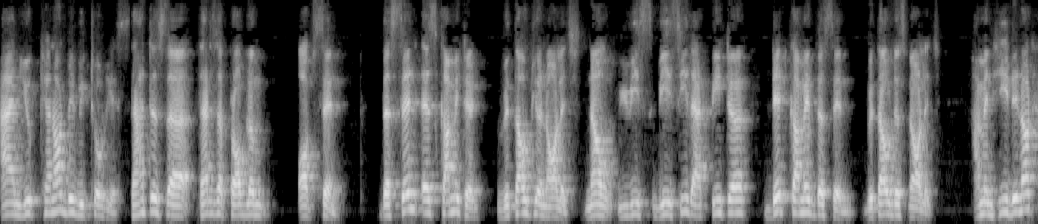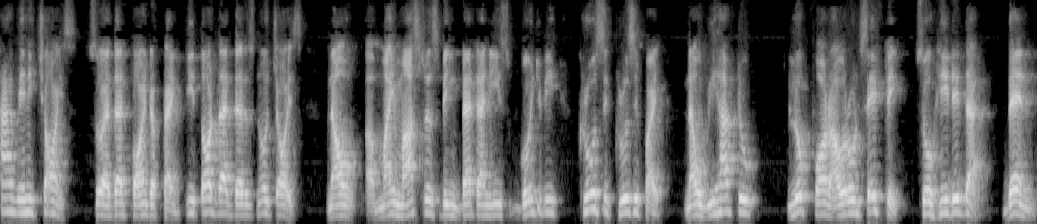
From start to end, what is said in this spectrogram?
and you cannot be victorious. That is the that is the problem of sin. The sin is committed without your knowledge. Now we we see that Peter did commit the sin without his knowledge. I mean, he did not have any choice. So at that point of time, he thought that there is no choice. Now uh, my master is being bet and he's going to be cruci- crucified. Now we have to look for our own safety. So he did that. Then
